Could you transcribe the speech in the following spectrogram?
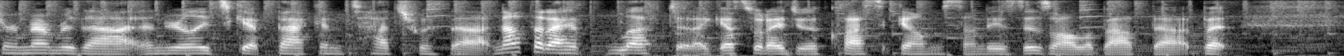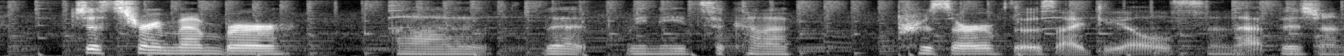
to remember that, and really to get back in touch with that. Not that I have left it. I guess what I do with Classic Album Sundays is all about that, but just to remember uh, that we need to kind of preserve those ideals and that vision.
